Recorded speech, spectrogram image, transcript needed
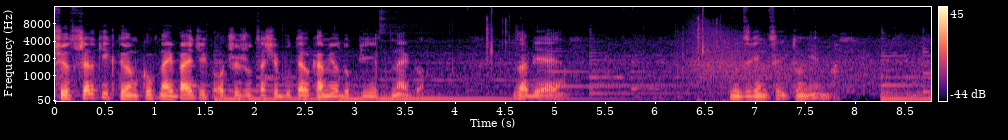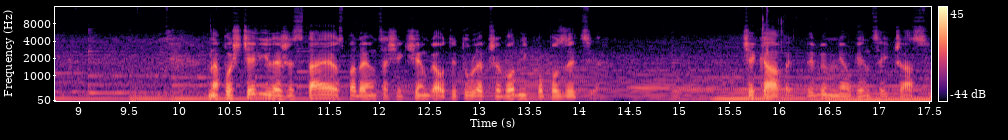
Wśród wszelkich trunków najbardziej w oczy rzuca się butelka miodu piętnego. Zabieram. Nic więcej tu nie ma. Na pościeli leży stara, rozpadająca się księga o tytule Przewodnik po pozycjach. Ciekawe, gdybym miał więcej czasu.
